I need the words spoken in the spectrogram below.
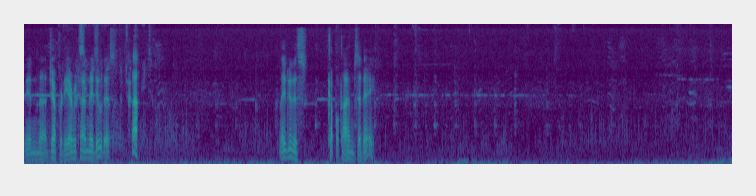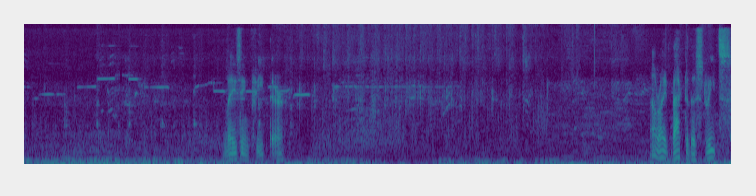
in uh, jeopardy every time they do this. They do this couple times a day. Amazing feat there. All right, back to the streets,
